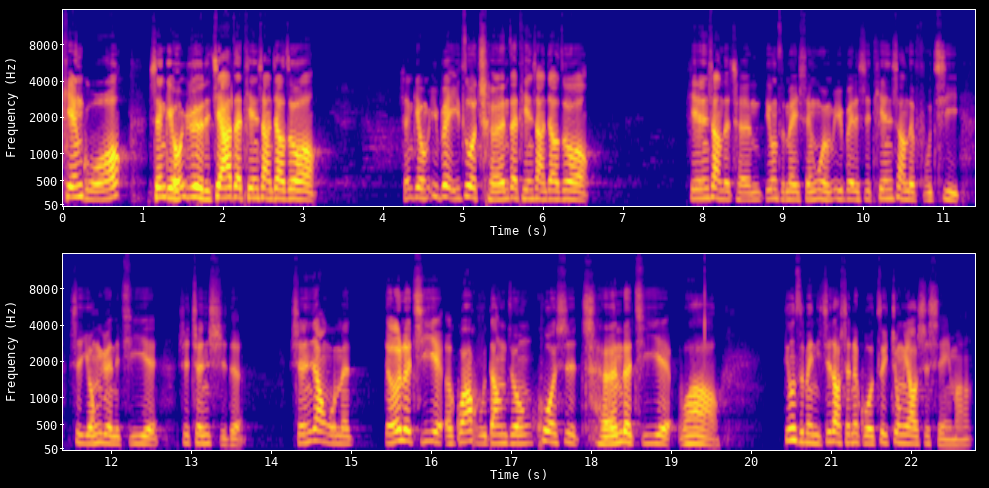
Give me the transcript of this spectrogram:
天国；神给我们预备的家在天上，叫做神给我们预备一座城在天上，叫做天上的城。弟兄姊妹，神为我们预备的是天上的福气，是永远的基业，是真实的。神让我们得了基业，而刮胡当中或是成了基业。哇！弟兄姊妹，你知道神的国最重要是谁吗？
